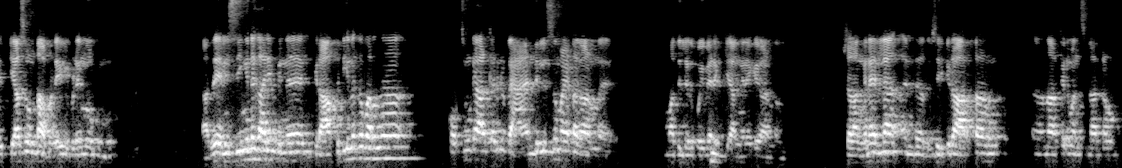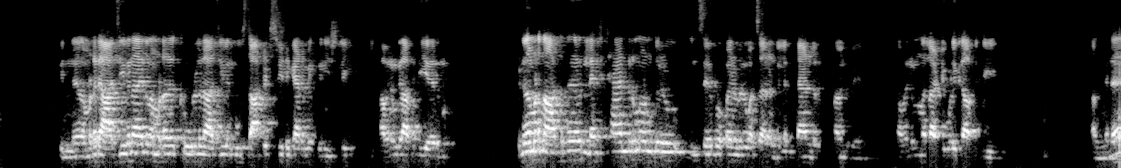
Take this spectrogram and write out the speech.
വ്യത്യാസം ഉണ്ട്. അവിടെയും ഇവിടെയും നോക്കുമ്പോൾ അത് എം സിങ്ങിന്റെ കാര്യം. പിന്നെ ഗ്രാഫിറ്റി എന്നൊക്കെ പറഞ്ഞ കുറച്ചും കൂടി ആൾക്കാർ ഒരു വാൻഡലിസം ആയിട്ടാണ് കാണുന്നത് മതിലൊക്കെ പോയി വരയ്ക്കുക അങ്ങനെയൊക്കെ കാണുന്നത് പക്ഷെ അത് അങ്ങനെയല്ല എന്താ അത് ശരിക്കും ഒരു ആർട്ടാണ്. ആൾക്കാർ മനസ്സിലാക്കണം. പിന്നെ നമ്മുടെ രാജീവനായാലും നമ്മുടെ ക്രൂവിലെ Rajeevan who started street academic initially അവനും ഗ്രാഫിറ്റി ആയിരുന്നു. പിന്നെ നമ്മുടെ നാട്ടിൽ തന്നെ ഒരു ലെഫ്റ്റ് ഹാൻഡർ എന്ന് പറഞ്ഞൊരു ഇൻസ്റ്റേ പ്രൊഫൈൽ ഒരു വച്ചാനുണ്ട് ലെഫ്റ്റ് ഹാൻഡർ അവന്റെ പേര്. അവനും നല്ല അടിപൊളി ഗ്രാഫിറ്റി ചെയ്യും. അങ്ങനെ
